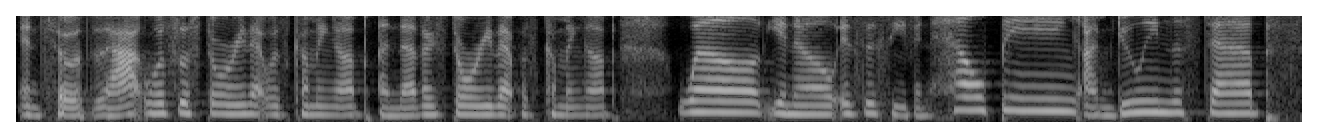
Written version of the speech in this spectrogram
And so that was the story that was coming up. Another story that was coming up. Well, you know, is this even helping? I'm doing the steps.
